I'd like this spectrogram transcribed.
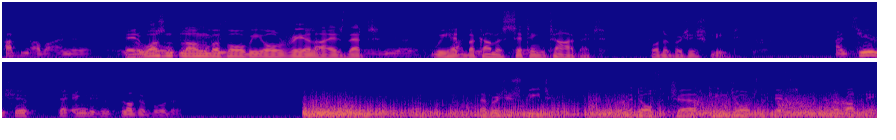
hatten aber eine It wasn't long before we all realized that we had become a äh, sitting target for the British fleet. ein Zielschiff der englischen Flotte wurde. The British fleet, with the Dorsetshire, King George V, and the Rodney,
